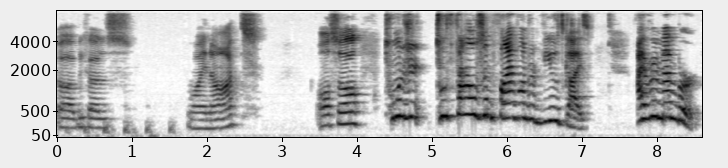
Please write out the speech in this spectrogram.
Uh, because why not? Also, 200, 2,500 views, guys. I remember,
